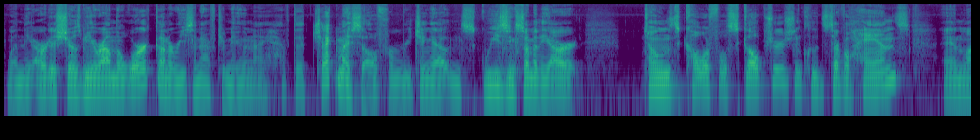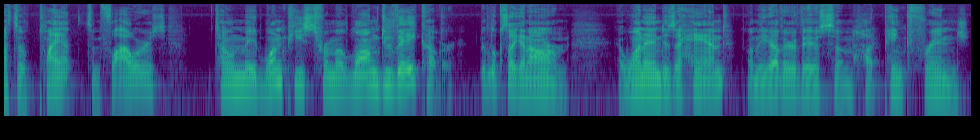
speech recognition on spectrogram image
When the artist shows me around the work on a recent afternoon, I have to check myself from reaching out and squeezing some of the art. Toan's colorful sculptures include several hands and lots of plants and flowers. Toan made one piece from a long duvet cover. It looks like an arm. At one end is a hand, on the other, there's some hot pink fringe.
